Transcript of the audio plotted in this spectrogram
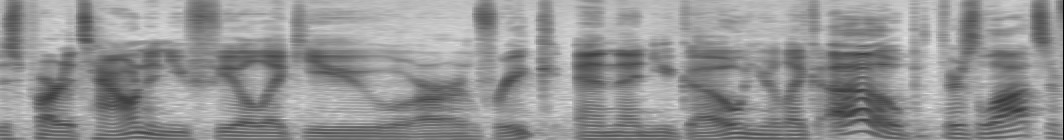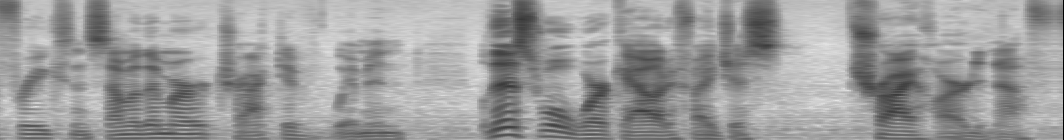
this part of town and you feel like you are a freak and then you go and you're like oh but there's lots of freaks and some of them are attractive women. This will work out if i just try hard enough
